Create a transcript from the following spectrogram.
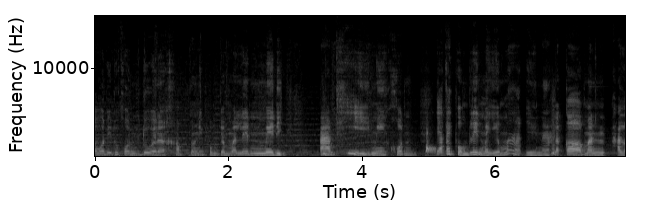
สวัสดีทุกคนด้วยนะครับ วันนี้ผมจะมาเล่นเมดิกตามที่มีคนอยากให้ผมเล่นมาเยอะมากเลยนะ แล้วก็มันฮาโล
